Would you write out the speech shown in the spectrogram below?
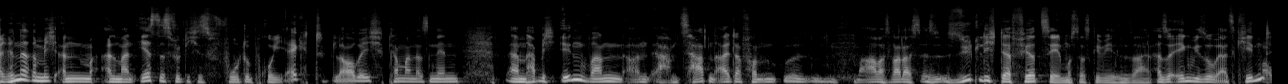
erinnere mich an, an mein erstes wirkliches Fotoprojekt, glaube ich, kann man das nennen. Ähm, Habe ich irgendwann am, am zarten Alter von, äh, ah, was war das? Also südlich der 14 muss das gewesen sein. Also irgendwie so als Kind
